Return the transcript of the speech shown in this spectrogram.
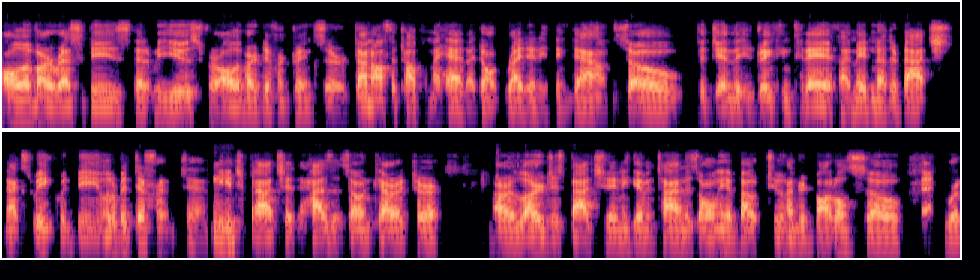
All of our recipes that we use for all of our different drinks are done off the top of my head. I don't write anything down. So the gin that you're drinking today, if I made another batch next week, would be a little bit different. And Hmm. each batch it has its own character. Our largest batch at any given time is only about 200 bottles. So we're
